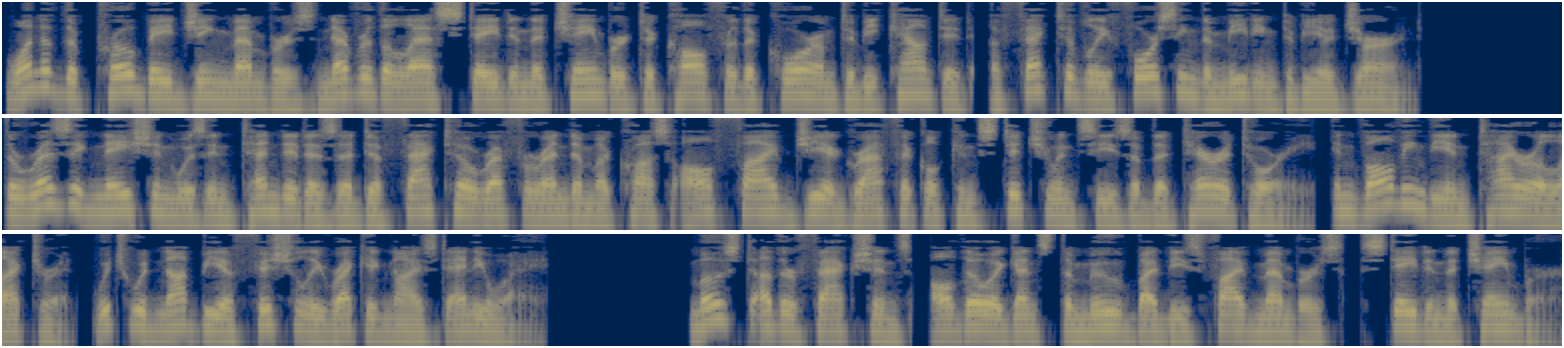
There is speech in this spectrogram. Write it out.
One of the pro-Beijing members nevertheless stayed in the chamber to call for the quorum to be counted, effectively forcing the meeting to be adjourned. The resignation was intended as a de facto referendum across all five geographical constituencies of the territory, involving the entire electorate, which would not be officially recognized anyway. Most other factions, although against the move by these five members, stayed in the chamber.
